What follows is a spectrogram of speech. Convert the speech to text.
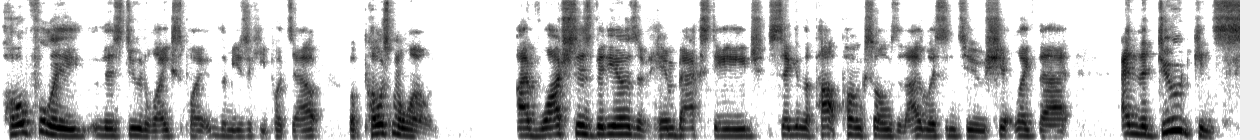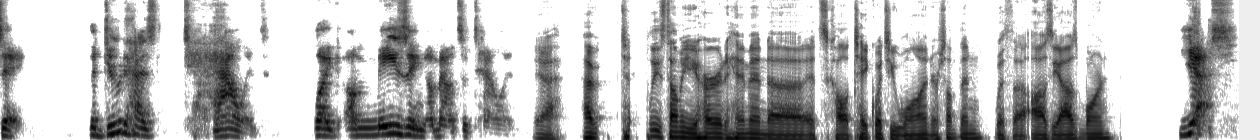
hopefully this dude likes play, the music he puts out but post malone i've watched his videos of him backstage singing the pop punk songs that i listen to shit like that and the dude can sing the dude has talent like amazing amounts of talent Yeah. Have t- please tell me you heard him and uh it's called Take What You Want or something with uh, Ozzy Osbourne. Yes.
